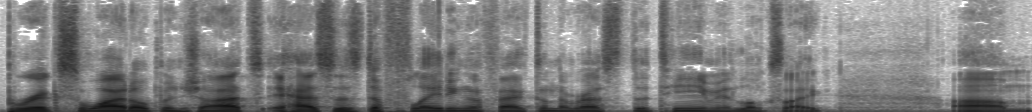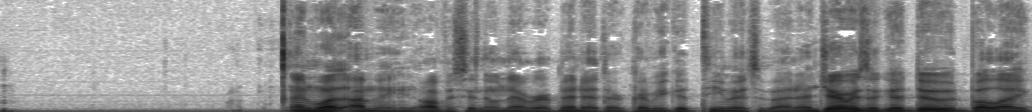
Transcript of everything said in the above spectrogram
bricks wide open shots, it has this deflating effect on the rest of the team. It looks like, um, and what I mean, obviously they'll never admit it. They're gonna be good teammates about it. And Jeremy's a good dude, but like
